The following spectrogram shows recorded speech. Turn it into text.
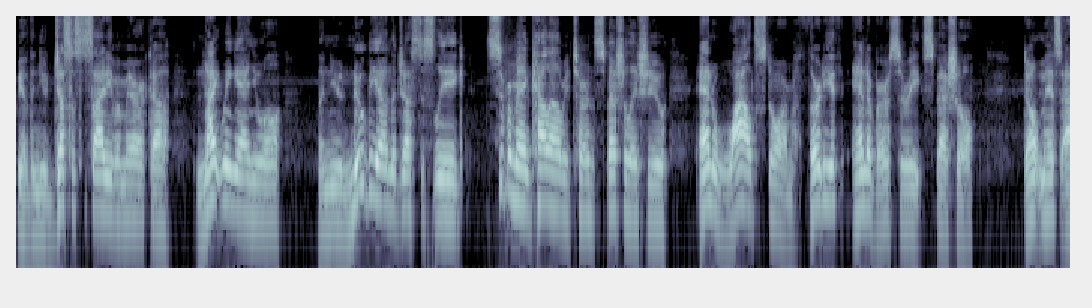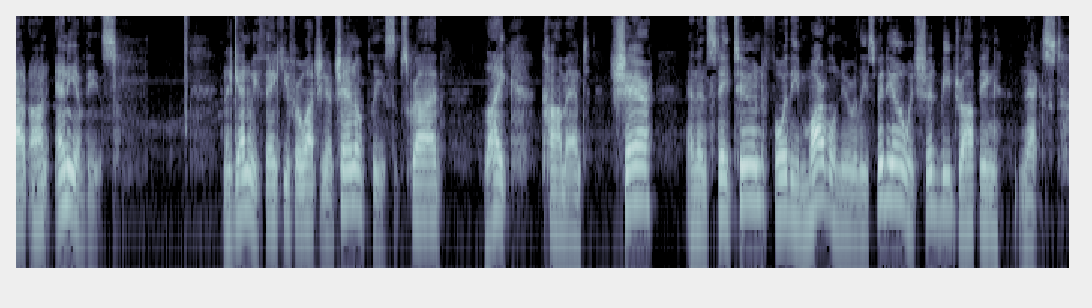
we have the new Justice Society of America, Nightwing Annual, the new Nubia and the Justice League, Superman Kal-El Returns Special Issue, and Wildstorm 30th Anniversary Special. Don't miss out on any of these. And again, we thank you for watching our channel. Please subscribe, like, comment, share, and then stay tuned for the Marvel new release video, which should be dropping next.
